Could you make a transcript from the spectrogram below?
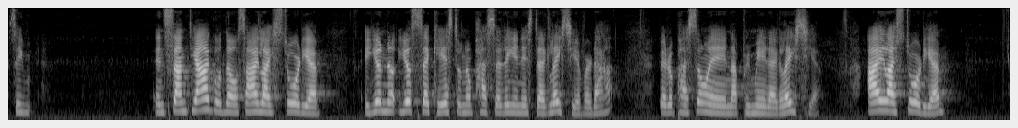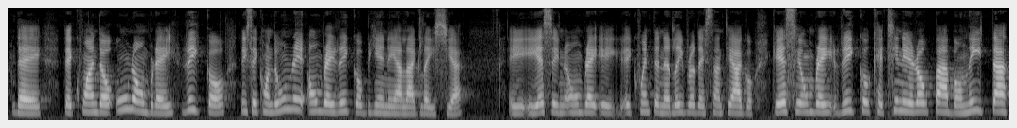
Sí, en Santiago 2 hay la historia, y yo, no- yo sé que esto no pasaría en esta iglesia, ¿verdad? Pero pasó en la primera iglesia. Hay la historia de, de cuando un hombre rico, dice, cuando un hombre rico viene a la iglesia, y, ese hombre, y cuenta en el libro de Santiago, que ese hombre rico que tiene ropa bonita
